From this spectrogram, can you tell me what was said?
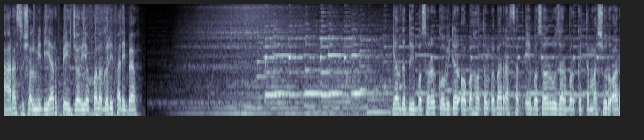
আর সোশ্যাল মিডিয়ার পেজ জরিয়ে ফলো করি পারিবা গেলদে দুই বছরের কোভিডের অব্যাহতম এবার রাস্তাত এই বছরের রোজার বরকৈতামা শুরু আর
